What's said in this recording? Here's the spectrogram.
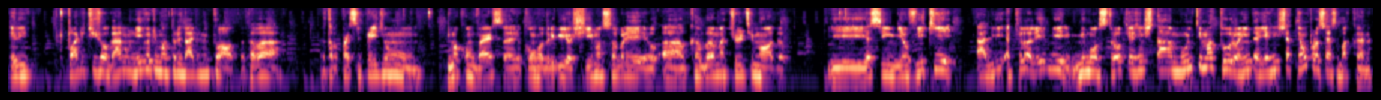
ele pode te jogar num nível de maturidade muito alto. Eu tava, eu tava participei de um uma conversa com o Rodrigo Yoshima sobre o, a, o Kanban Maturity Model. E assim, eu vi que ali, aquilo ali me, me mostrou que a gente está muito imaturo ainda e a gente já tem um processo bacana.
